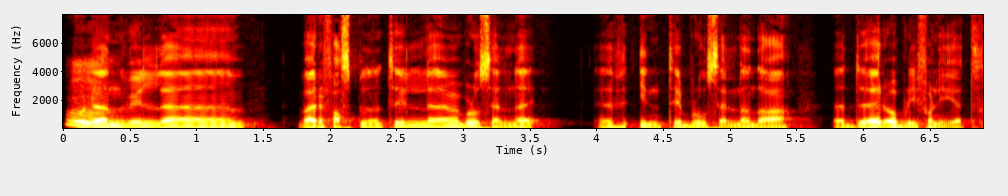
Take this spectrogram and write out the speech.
for Mm. den vil eh, være fastbundet til eh, blodcellene eh, inntil blodcellene da eh, dør og blir fornyet.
